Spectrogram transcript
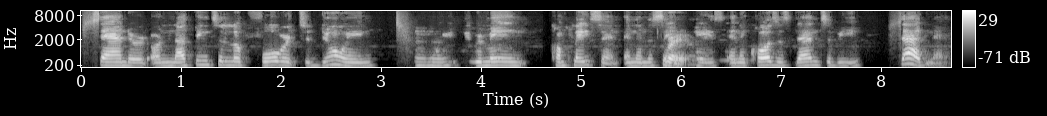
standard or nothing to look forward to doing mm-hmm. we remain complacent and in the same right. place and it causes them to be stagnant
